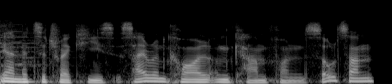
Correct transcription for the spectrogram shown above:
Der letzte Track hieß Siren Call und kam von Soul Sun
